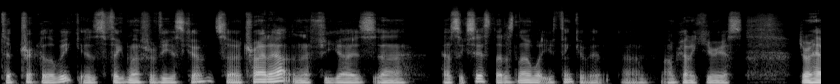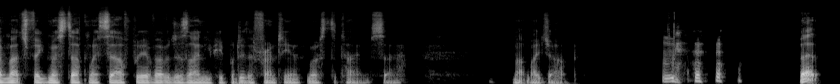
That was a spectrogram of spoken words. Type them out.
tip trick of the week is Figma for VS Code. So try it out, and if you guys uh, have success, let us know what you think of it. Um, I'm kind of curious. Don't have much Figma stuff myself. We have other designy people do the front end most of the time, so not my job. But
